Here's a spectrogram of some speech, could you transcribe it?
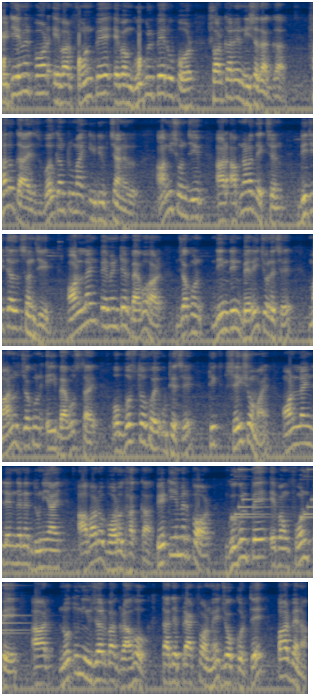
পেটিএমের পর এবার ফোনপে এবং গুগল পের উপর সরকারের নিষেধাজ্ঞা। Hello guys welcome to my YouTube channel আমি সঞ্জীব আর আপনারা দেখছেন ডিজিটাল সঞ্জীব। অনলাইন পেমেন্টের ব্যবহার যখন দিন দিন বেড়েই চলেছে, মানুষ যখন এই ব্যবস্থায় অভ্যস্ত হয়ে উঠেছে, ঠিক সেই সময় অনলাইন লেনদেনের দুনিয়ায় আবারও বড় ধাক্কা। পেটিএমের পর গুগল পে এবং ফোনপে আর নতুন ইউজার বা গ্রাহক তাদের প্ল্যাটফর্মে যোগ করতে পারবে না।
